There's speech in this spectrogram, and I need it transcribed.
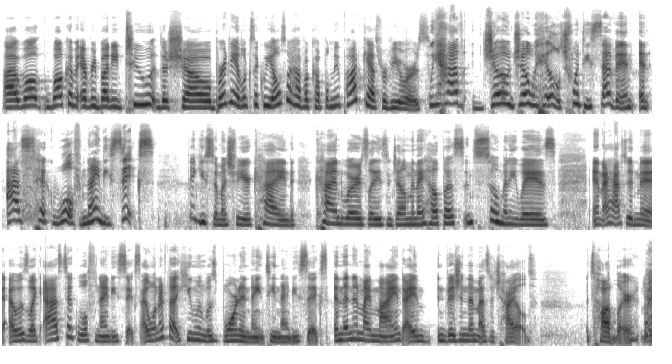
Uh, well, welcome everybody to the show. Brittany, it looks like we also have a couple new podcast reviewers. we have Jojo Hill 27 and Aztec Wolf 96. Thank you so much for your kind, kind words, ladies and gentlemen. They help us in so many ways. And I have to admit, I was like, Aztec Wolf 96. I wonder if that human was born in 1996. And then in my mind, I envisioned them as a child, a toddler. Like,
